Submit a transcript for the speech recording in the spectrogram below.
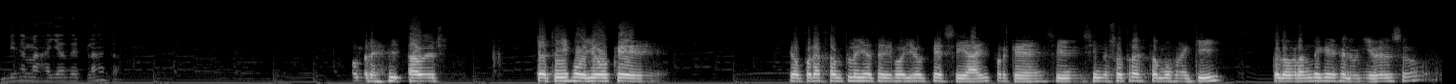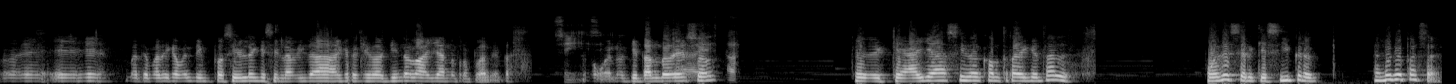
vida más allá del planeta? Hombre, a ver, ya te digo yo que yo, por ejemplo, ya te digo yo que sí hay, porque si, si nosotros estamos aquí, con lo grande que es el universo, eh, es matemáticamente imposible que si la vida ha crecido aquí no lo haya en otro planeta. Sí, Pero sí. bueno, quitando Ahí eso, que, que haya sido en contra de qué tal. Puede ser que sí, pero ¿sabes lo que pasa?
